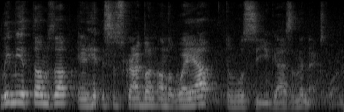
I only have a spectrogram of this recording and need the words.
Leave me a thumbs up and hit the subscribe button on the way out, and we'll see you guys on the next one.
